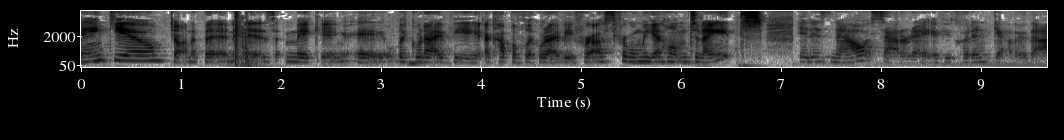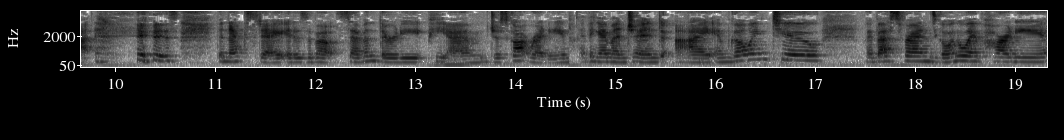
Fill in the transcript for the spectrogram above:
Thank you. Jonathan is making a liquid IV, a cup of liquid IV for us for when we get home tonight. It is now Saturday, if you couldn't gather that. It is the next day. It is about 7.30 p.m. Just got ready. I think I mentioned I am going to my best friend's going away party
